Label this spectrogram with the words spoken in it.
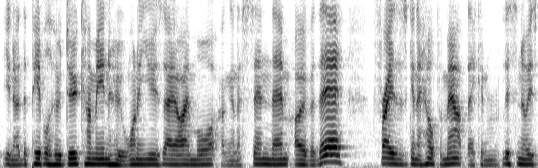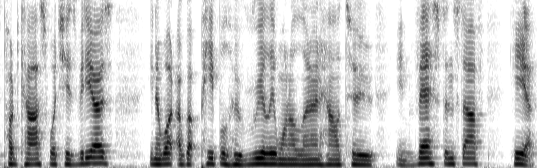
you know, the people who do come in who want to use AI more, I'm going to send them over there. Fraser's going to help them out. They can listen to his podcast, watch his videos. You know what? I've got people who really want to learn how to invest and stuff. Here,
